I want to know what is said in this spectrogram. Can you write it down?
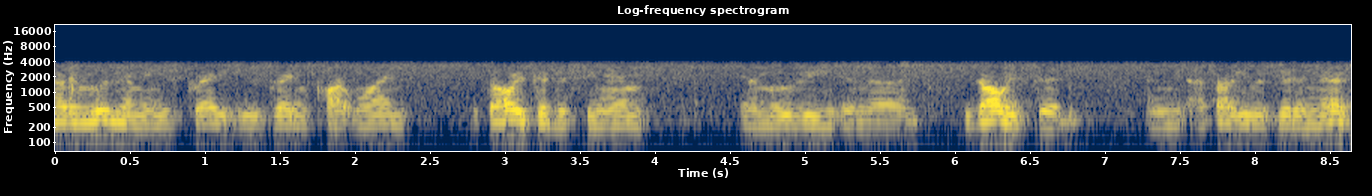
another movie. I mean, he's great. He was great in part one. It's always good to see him in a movie, and uh, he's always good. And I thought he was good in this.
